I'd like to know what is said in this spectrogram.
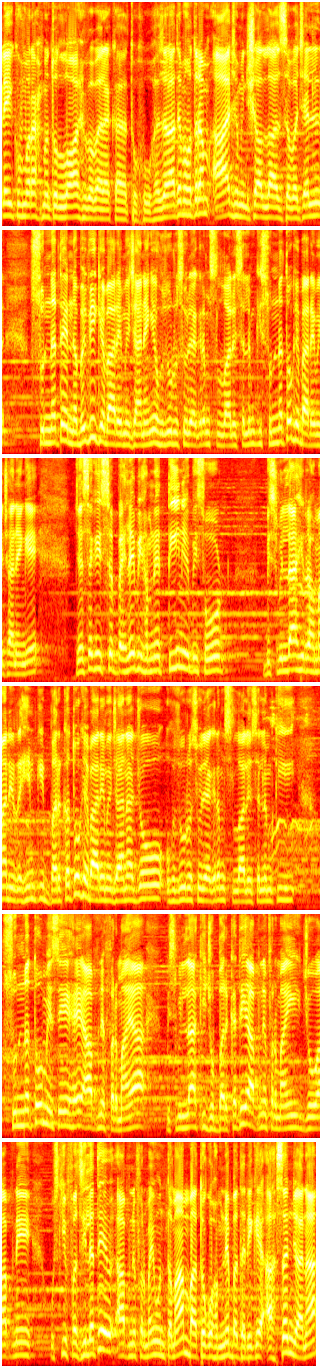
علیکم ورحمۃ اللہ وبرکاتہ۔ حضرات محترم، آج ہم انشاءاللہ عز و جل سنت نبوی کے بارے میں جانیں گے، حضور رسول اکرم صلی اللہ علیہ وسلم کی سنتوں کے بارے میں جانیں گے۔ جیسے کہ اس سے پہلے بھی ہم نے تین ایپیسوڈ بسم اللہ الرحمن الرحیم کی برکتوں کے بارے میں جانا، جو حضور رسول اکرم صلی اللہ علیہ وسلم کی سنتوں میں سے ہے، آپ نے فرمایا۔ بسم اللہ کی جو برکتیں آپ نے فرمائی، جو آپ نے اس کی فضیلتیں آپ نے فرمائی، ان تمام باتوں کو ہم نے بطریق احسن جانا۔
